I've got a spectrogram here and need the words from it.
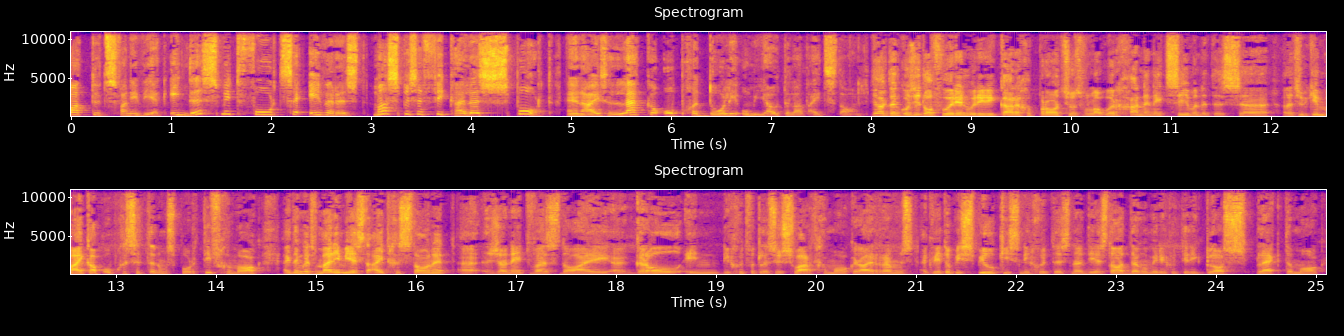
padtoets van die week. En dis met Ford se Everest, maar spesifiek hulle sport en hy's lekker opgedolly om jou te laat uitstaan. Ja, ek dink ons het al voorheen oor hierdie karre gepraat, so ons wil daaroor gaan en net sê want dit is uh hulle het so 'n bietjie make-up opgesit en hom sportief gemaak. Ek dink wat vir my die meeste uitgestaan het, uh Janet was daai uh, grill en die goed wat hulle so swart gemaak het, daai rims. Ek weet op die speeltjies en die goed is nou deesdae 'n ding om hierdie goed hierdie gloss black te maak.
